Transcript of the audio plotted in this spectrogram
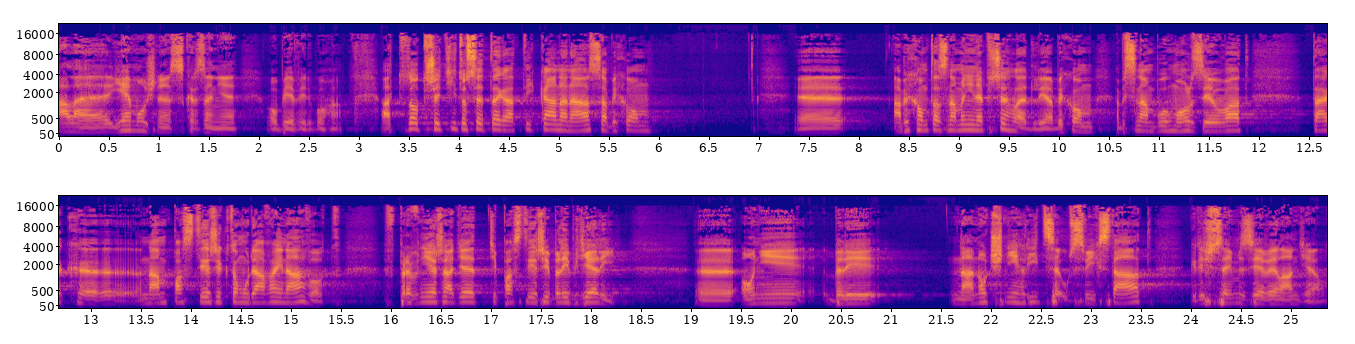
ale je možné skrze ně objevit Boha. A to třetí, to se teda týká na nás, abychom, eh, abychom ta znamení nepřehledli, abychom, aby se nám Bůh mohl zjevovat, tak eh, nám pastýři k tomu dávají návod. V první řadě ti pastýři byli bdělí. Eh, oni byli na noční hlídce u svých stát, když se jim zjevil anděl.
